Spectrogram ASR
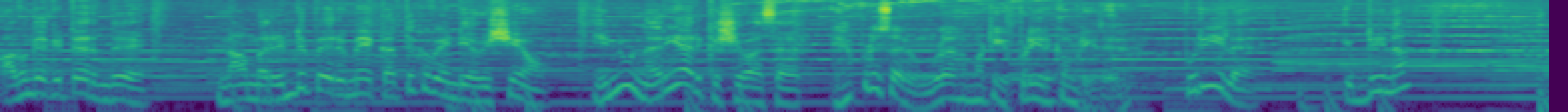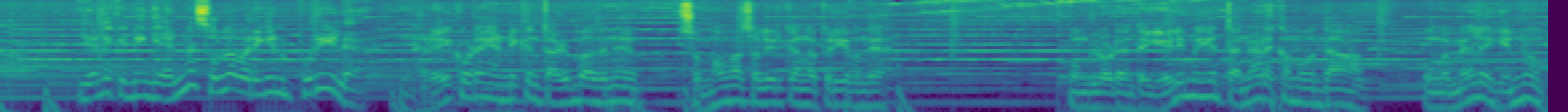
அவங்க கிட்ட இருந்து நாம ரெண்டு பேருமே கத்துக்க வேண்டிய விஷயம் இன்னும் நிறைய இருக்கு சிவா சார். எப்படி சார்? உங்களால மட்டும் இப்படி இருக்க முடியுது? புரியல. இப்படின்னா எனக்கு நீங்க என்ன சொல்ல வரீங்கன்னு புரியல. நிறைய கூட என்னைக்கும் தழும்பாதுன்னு சும்மாவா சொல்லியிருக்காங்க பெரியவங்க. உங்களோட இந்த எளிமையும் தன்னடக்கமும் தான் உங்க மேல இன்னும்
